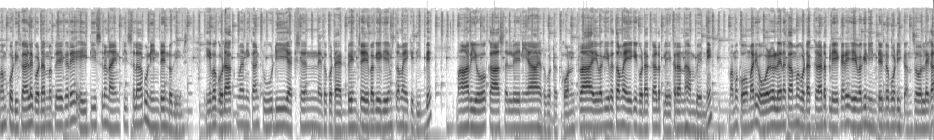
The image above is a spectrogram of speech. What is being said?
මං පොඩිකාල ගොඩම්ම ප්ලේ කරේ 80සල 90සලාපු නින්ටෙන්ඩෝ ගේම්ස් ඒව ගොඩක්ම නිකන් 2D ක්ෂන් එතකොට ඇඩ්වෙන්ච ඒ වගේ ගේම්ස් තම එක තිබ්බේ. මාරියෝ කාසල්වේනියා එතකොට කොන්ට්‍රා ඒවගේ තම ඒක ගොඩක්කාට ප්ලේ කරන්න හම්බෙන්නේ. මම කෝමරි ඕල් වෙනකම ගොඩක් කලාට ප්ලේ කර ඒවගේ නින්ටෙන්ඩ පොඩි කන්සෝල්ල එක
